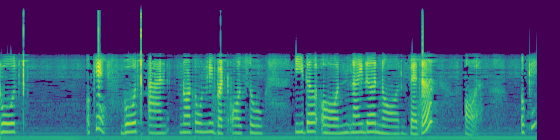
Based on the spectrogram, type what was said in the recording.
Both, okay, both and not only but also either or, neither nor, whether or. Okay.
